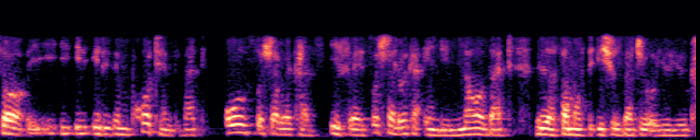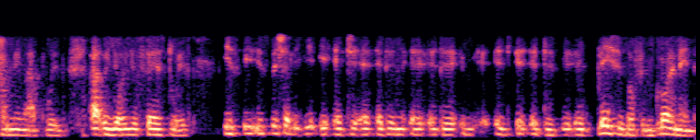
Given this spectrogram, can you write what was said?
so it, it is important that all social workers, if a social worker and you know that these are some of the issues that you, you you're coming up with, uh, you're, you're faced with, especially at, places of employment,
